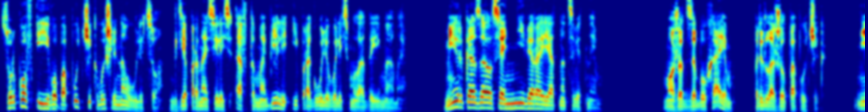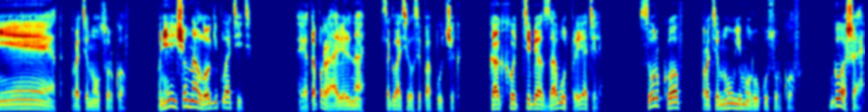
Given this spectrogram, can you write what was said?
Сурков и его попутчик вышли на улицу, где проносились автомобили и прогуливались молодые мамы. Мир казался невероятно цветным. «Может, забухаем?» — предложил попутчик. «Нет», — протянул Сурков. «Мне еще налоги платить». «Это правильно», — согласился попутчик. «Как хоть тебя зовут, приятель?» «Сурков», — протянул ему руку Сурков. «Гоша».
